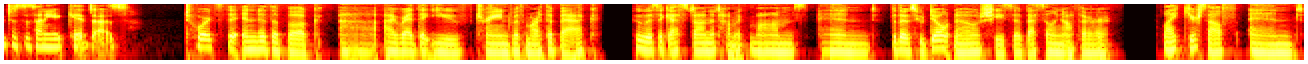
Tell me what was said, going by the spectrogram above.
just as any kid does towards the end of the book, uh, I read that you've trained with Martha Beck, who is a guest on Atomic Moms. And for those who don't know, she's a bestselling author like yourself and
